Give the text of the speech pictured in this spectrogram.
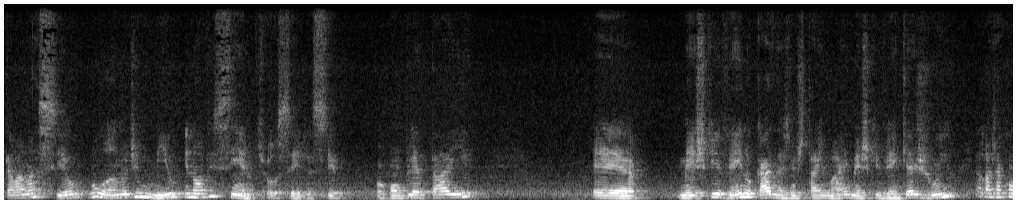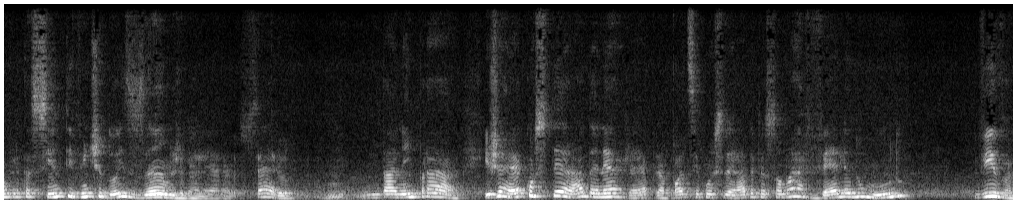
que ela nasceu no ano de 1900, ou seja, se for completar aí, é, mês que vem, no caso, né, a gente está em maio, mês que vem que é junho, ela já completa 122 anos, galera. Sério, não dá nem para e já é considerada, né? Já, é, já pode ser considerada a pessoa mais velha do mundo viva,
